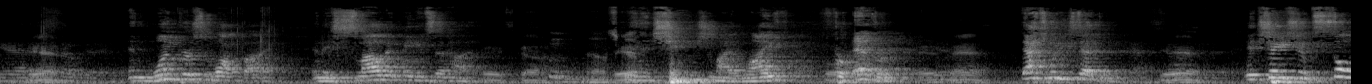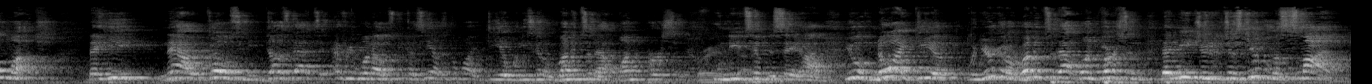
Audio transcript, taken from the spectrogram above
Yeah. And one person walked by and they smiled at me and said hi. Praise God. That's Yeah. And it changed my life forever. Amen. That's what he said to me. Yeah. It changed him so much that he now goes and he does that to everyone else because he has no idea when he's going to run into that one person Praise who needs God. him to say hi. You have no idea when you're going to run into that one person that needs you to just give them a smile.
